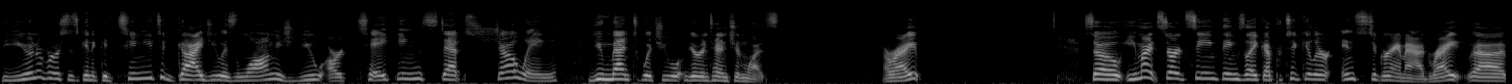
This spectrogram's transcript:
The universe is going to continue to guide you as long as you are taking steps showing you meant what you your intention was. All right? So you might start seeing things like a particular Instagram ad, right? Uh,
